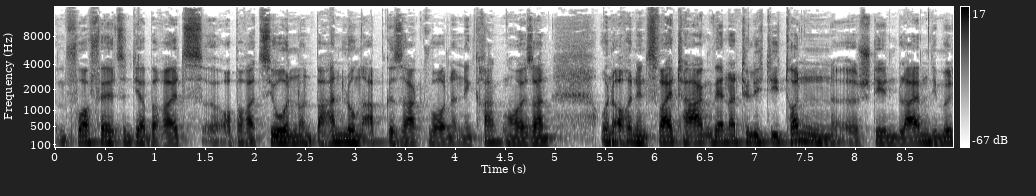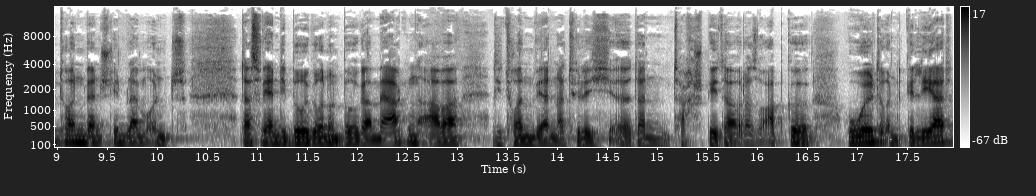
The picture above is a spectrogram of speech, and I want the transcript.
Im Vorfeld sind ja bereits äh, Operationen und Behandlungen abgesagt worden in den Krankenhäusern. Und auch in den zwei Tagen werden natürlich die Tonnen äh, stehen bleiben, die Mülltonnen werden stehen bleiben und das werden die Bürgerinnen und Bürger merken. Aber die Tonnen werden natürlich äh, dann einen Tag später oder so abgeholt und geleert.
